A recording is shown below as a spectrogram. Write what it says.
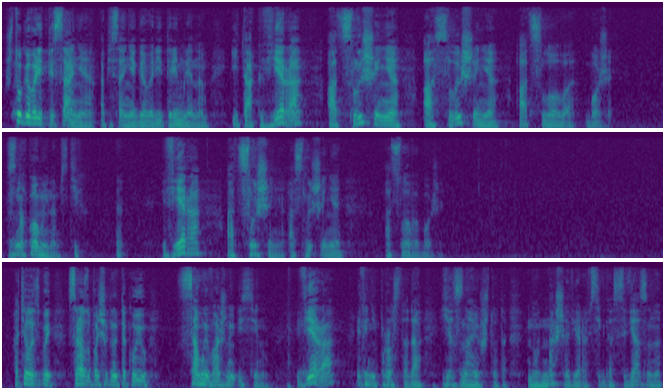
Что говорит Писание? А Писание говорит римлянам. Итак, вера от слышания, а слышание от Слова Божия. Знакомый нам стих. Да? Вера от слышания, а слышание от Слова Божия. Хотелось бы сразу подчеркнуть такую самую важную истину. Вера это не просто, да, я знаю что-то, но наша вера всегда связана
